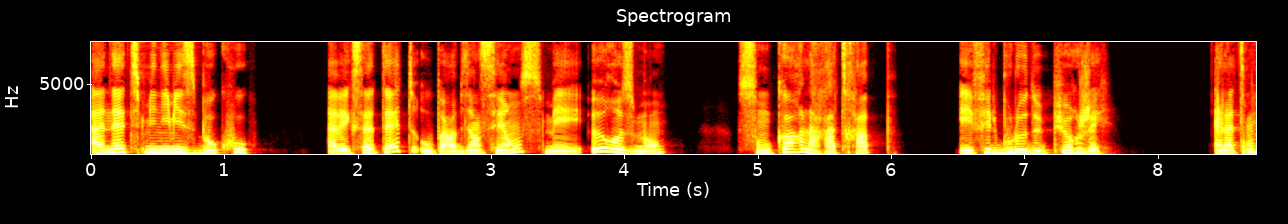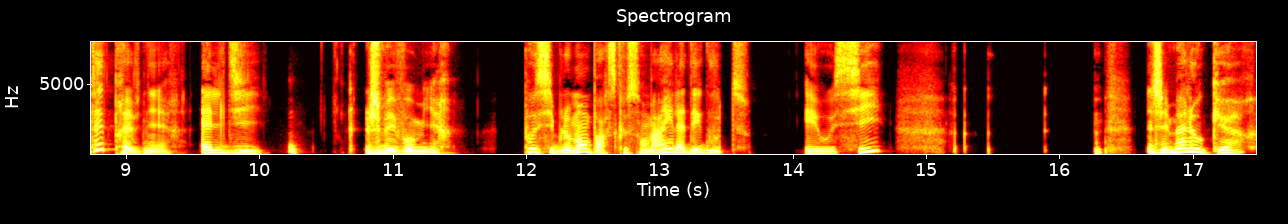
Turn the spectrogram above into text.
Annette minimise beaucoup, avec sa tête ou par bienséance, mais heureusement, son corps la rattrape et fait le boulot de purger. Elle a tenté de prévenir. Elle dit Je vais vomir. Possiblement parce que son mari la dégoûte. Et aussi J'ai mal au cœur.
